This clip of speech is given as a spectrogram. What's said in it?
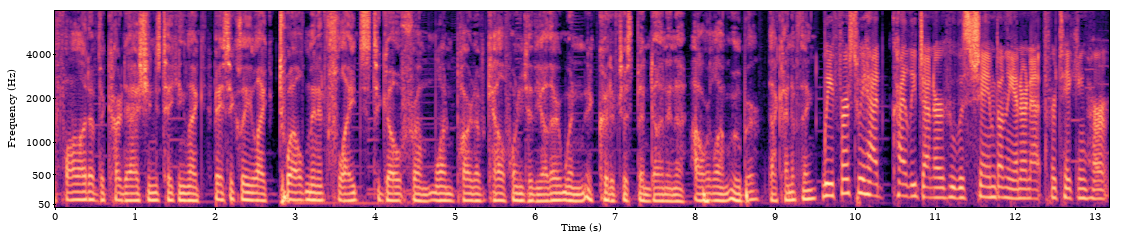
fallout of the Kardashians taking like basically like 12 minute flights to go from one part of California to the other when it could have just been done in an hour long Uber, that kind of thing? We first we had Kylie Jenner, who was shamed on the internet for taking her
